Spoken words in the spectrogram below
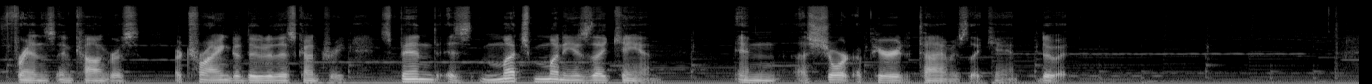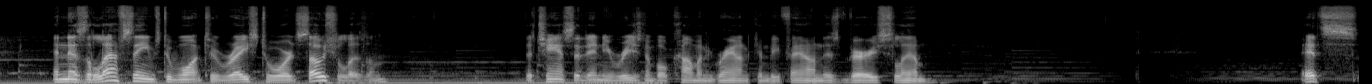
friends in Congress are trying to do to this country spend as much money as they can in a short a period of time as they can do it. And as the left seems to want to race towards socialism, the chance that any reasonable common ground can be found is very slim. It's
